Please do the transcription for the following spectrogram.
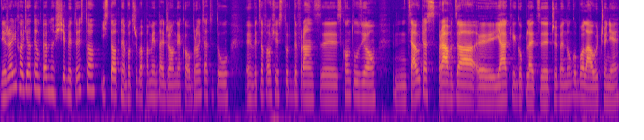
Jeżeli chodzi o tę pewność siebie, to jest to istotne, bo trzeba pamiętać, że on jako obrońca tytułu wycofał się z Tour de France z kontuzją, cały czas sprawdza jak jego plecy, czy będą go bolały, czy nie.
